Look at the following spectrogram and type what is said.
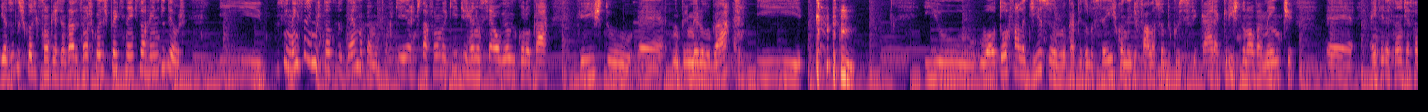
E as outras coisas que são acrescentadas são as coisas pertinentes ao reino de Deus. E, assim, nem saímos tanto do tema, cara, porque a gente está falando aqui de renunciar ao eu e colocar Cristo é, no primeiro lugar. E. E o, o autor fala disso no capítulo 6, quando ele fala sobre crucificar a Cristo novamente. É, é interessante essa,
